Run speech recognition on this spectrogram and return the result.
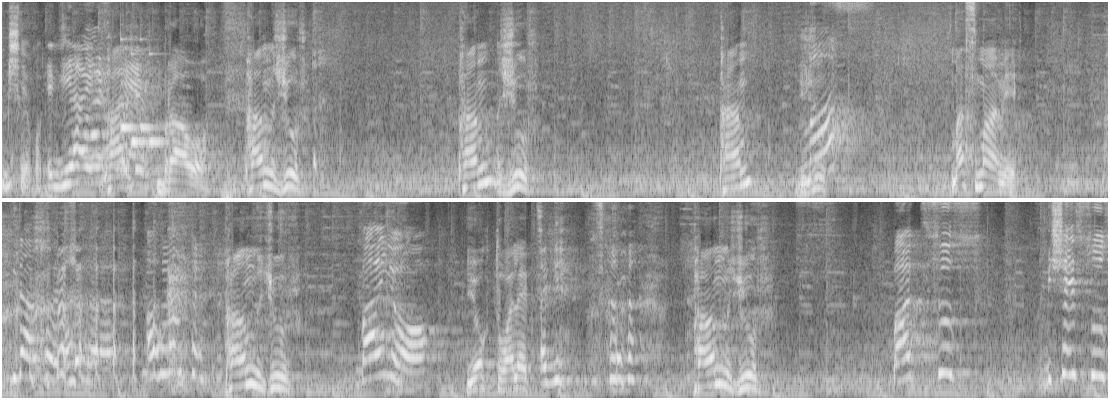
Bir şey koy. Bir hayır. Par, bravo. Panjur. Panjur. Pan, Mas. masmavi. Bir daha söyle. Panjur. Banyo. Yok tuvalet. Panjur. Bak sus. Bir şey sus.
